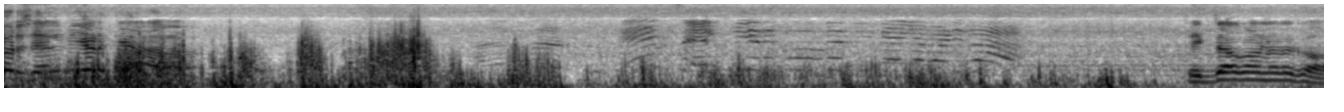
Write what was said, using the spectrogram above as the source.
இப்போ ஒரு செல்ஃபி எடுத்தியா டிக்டாக் ஒன்று இருக்கோ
